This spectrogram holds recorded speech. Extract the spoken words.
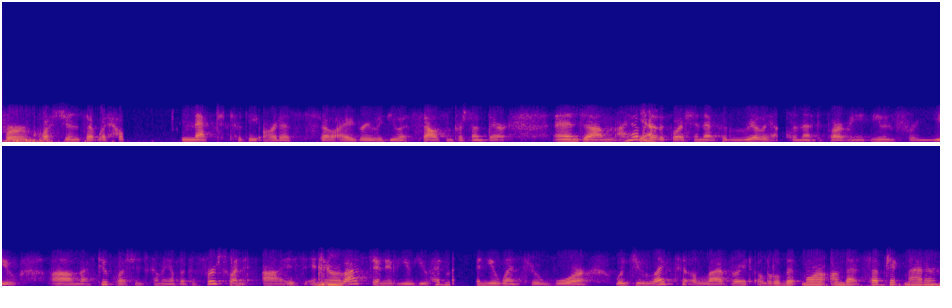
for questions that would help connect to the artist. So I agree with you a thousand percent there. And um, I have yeah. another question that could really help in that department, even for you. Um, I have two questions coming up, but the first one uh, is in your last interview, you had mentioned you went through war. Would you like to elaborate a little bit more on that subject matter?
